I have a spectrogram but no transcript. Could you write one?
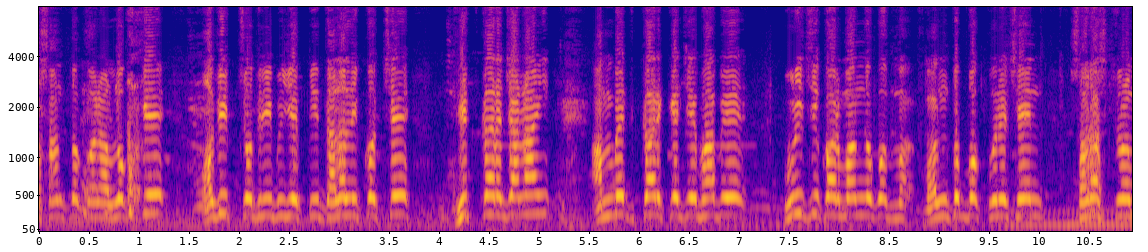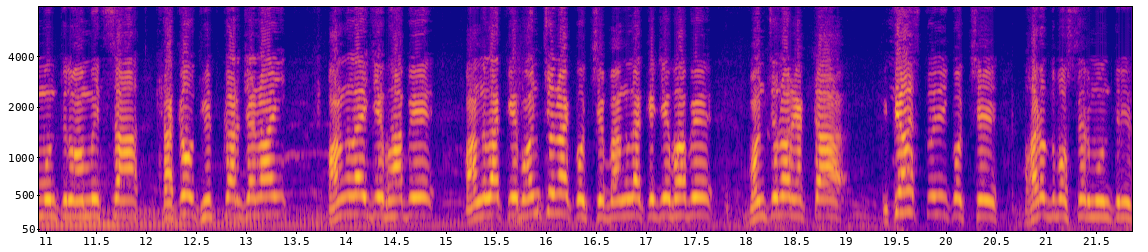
অশান্ত করার লক্ষ্যে অজিত চৌধুরী বিজেপি দালালি করছে। ধিৎকার জানাই। আম্বেদকরকে যেভাবে কুরুচিকর মন্দ- মন্তব্য করেছেন স্বরাষ্ট্রমন্ত্রী অমিত শাহ তাকেও ধিৎকার জানাই। বাংলায় যেভাবে বাংলাকে বঞ্চনা করছে বাংলাকে যেভাবে বঞ্চনার একটা ইতিহাস তৈরি করছে ভারতবর্ষের মন্ত্রী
